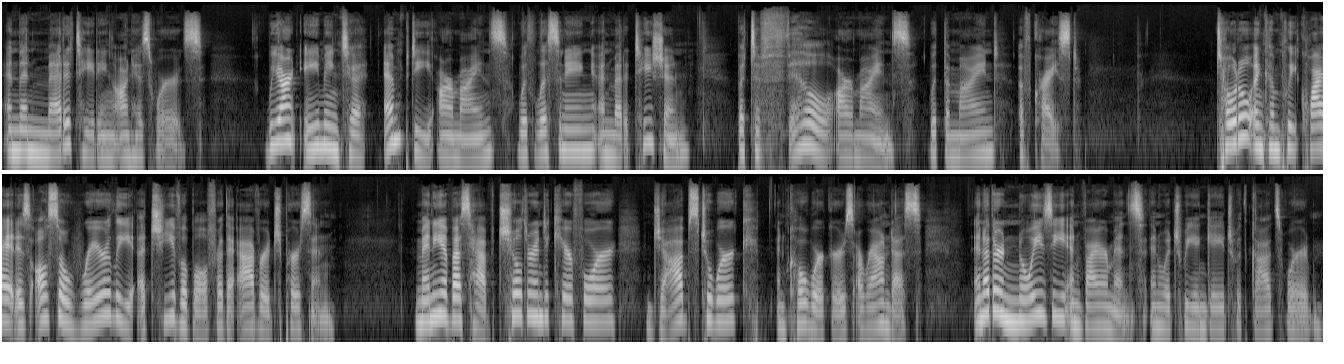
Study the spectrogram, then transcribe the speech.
and then meditating on his words. We aren't aiming to empty our minds with listening and meditation, but to fill our minds with the mind of Christ. Total and complete quiet is also rarely achievable for the average person. Many of us have children to care for, jobs to work, and coworkers around us, and other noisy environments in which we engage with God's Word.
